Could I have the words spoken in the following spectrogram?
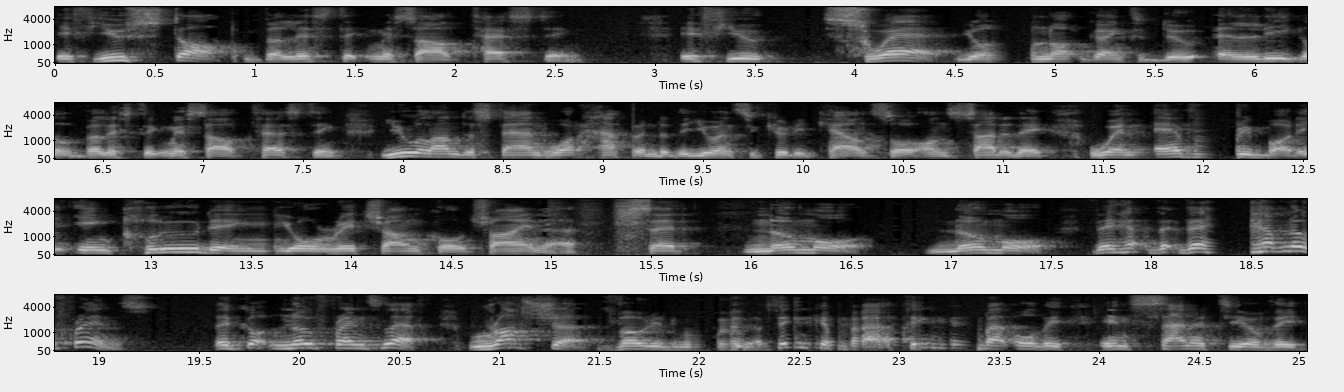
if you stop ballistic missile testing, if you swear you're not going to do illegal ballistic missile testing, you will understand what happened at the UN Security Council on Saturday when everybody, including your rich uncle China, said, no more, no more. They, ha- they have no friends. They've got no friends left. Russia voted with. Think about think about all the insanity of the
